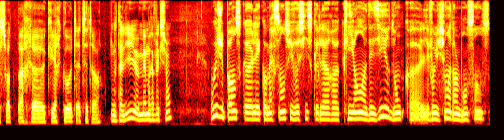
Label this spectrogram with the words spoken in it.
soit par QR code, etc. Nathalie, même réflexion? Oui, je pense que les commerçants suivent aussi ce que leurs euh, clients désirent, donc euh, l'évolution va dans le bon sens.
